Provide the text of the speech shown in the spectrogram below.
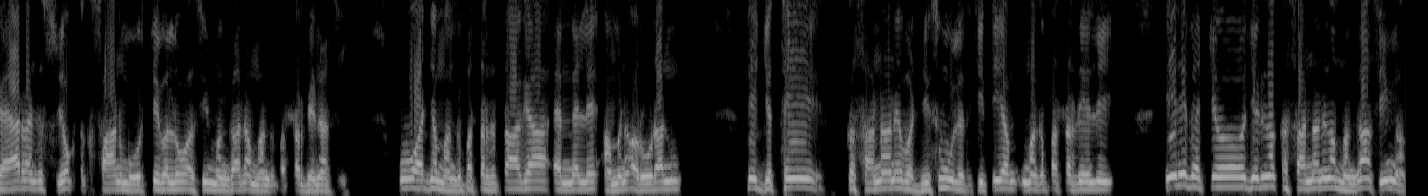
ਗੈਰ ਰੰਜ ਸੰਯੁਕਤ ਕਿਸਾਨ ਮੋਰਚੇ ਵੱਲੋਂ ਅਸੀਂ ਮੰਗਾਂ ਦਾ ਮੰਗ ਪੱਤਰ ਦੇਣਾ ਸੀ ਉਹ ਅੱਜ ਮੰਗ ਪੱਤਰ ਦਿੱਤਾ ਗਿਆ ਐਮਐਲਏ ਅਮਨ ਅਰੋੜਾ ਨੂੰ ਤੇ ਜਿੱਥੇ ਕਿਸਾਨਾਂ ਨੇ ਵੱਡੀ ਸਹੂਲਤ ਕੀਤੀ ਆ ਮੰਗ ਪੱਤਰ ਦੇਣ ਲਈ। ਇਹਦੇ ਵਿੱਚ ਜਿਹੜੀਆਂ ਕਿਸਾਨਾਂ ਦੀਆਂ ਮੰਗਾਂ ਸੀਗੀਆਂ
